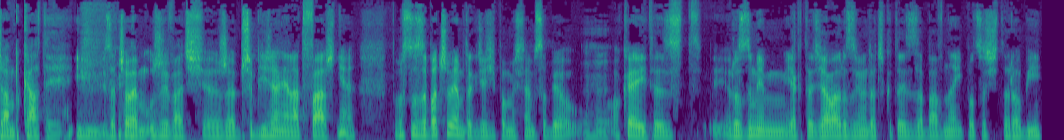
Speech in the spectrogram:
jump cuty i zacząłem używać, e, że przybliżenia na twarz, nie? Po prostu zobaczyłem to gdzieś i pomyślałem sobie, mhm. okej, okay, to jest, rozumiem jak to działa, rozumiem dlaczego to jest zabawne i po co się to robi.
